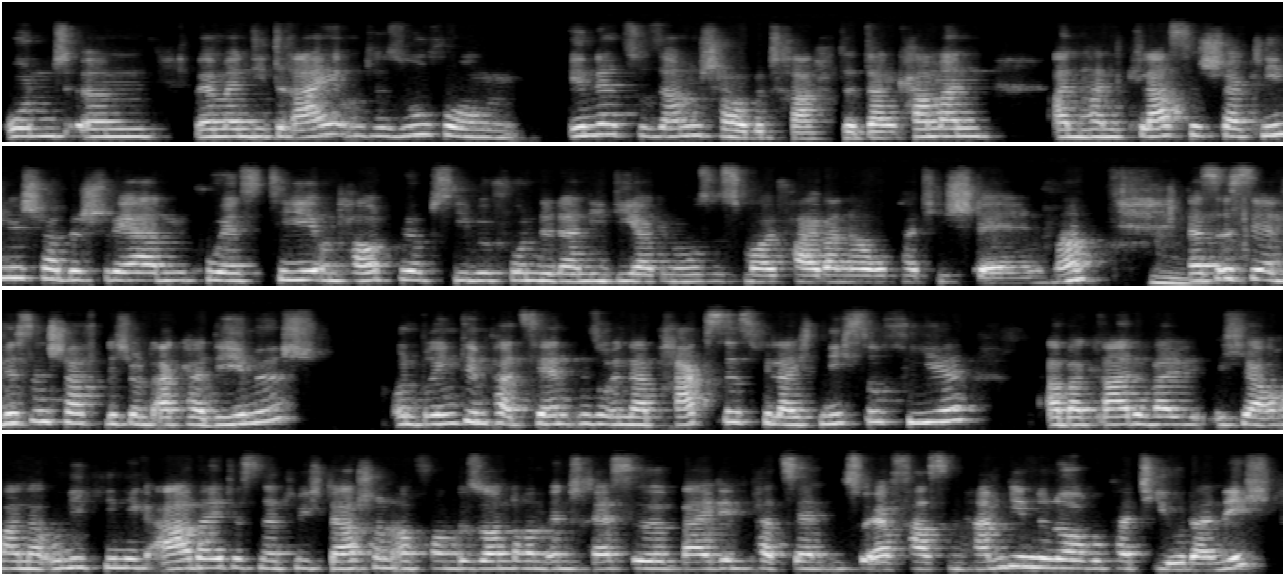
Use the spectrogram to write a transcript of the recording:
Und ähm, wenn man die drei Untersuchungen in der Zusammenschau betrachtet, dann kann man anhand klassischer klinischer Beschwerden, QST und Hautbiopsiebefunde dann die Diagnose Small Fiber Neuropathie stellen. Ne? Mhm. Das ist sehr wissenschaftlich und akademisch und bringt dem Patienten so in der Praxis vielleicht nicht so viel. Aber gerade weil ich ja auch an der Uniklinik arbeite, ist natürlich da schon auch von besonderem Interesse, bei den Patienten zu erfassen, haben die eine Neuropathie oder nicht.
